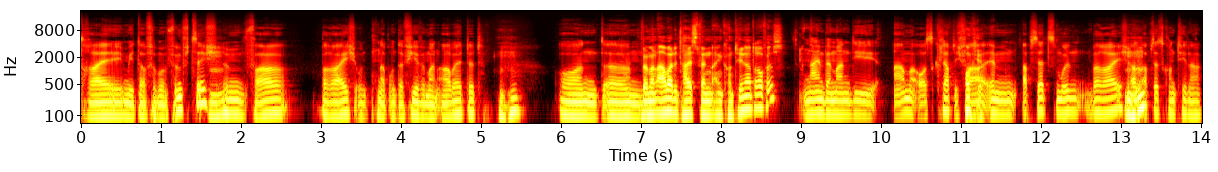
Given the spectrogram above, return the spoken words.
3,55 Meter mhm. im Fahrbereich und knapp unter vier, wenn man arbeitet. Mhm. Und ähm, wenn man arbeitet, heißt, wenn ein Container drauf ist? Nein, wenn man die Arme ausklappt. Ich fahre okay. im Absetzmuldenbereich, mhm. also Absetzcontainer.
